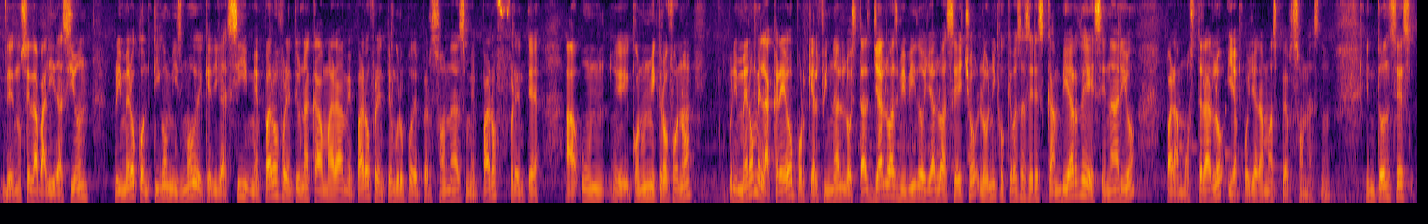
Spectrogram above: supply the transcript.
de, no sé, la validación primero contigo mismo de que digas, sí, me paro frente a una cámara, me paro frente a un grupo de personas, me paro frente a un, eh, con un micrófono primero me la creo porque al final lo estás, ya lo has vivido, ya lo has hecho, lo único que vas a hacer es cambiar de escenario para mostrarlo y apoyar a más personas, ¿no? Entonces,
